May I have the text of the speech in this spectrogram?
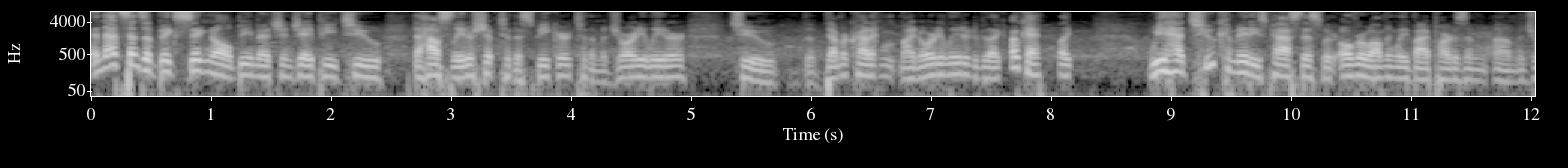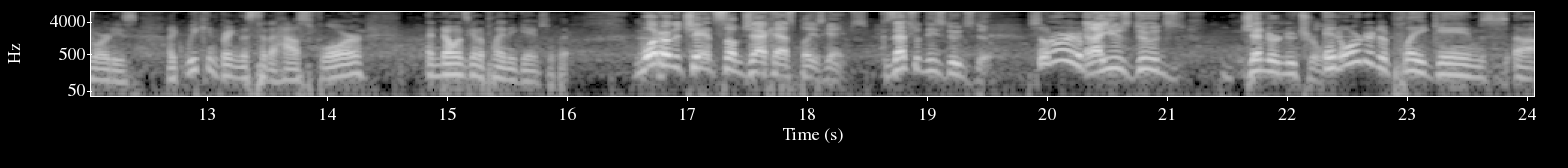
and that sends a big signal, B. Mitch and JP, to the House leadership, to the Speaker, to the Majority Leader, to the Democratic Minority Leader, to be like, okay, like we had two committees pass this with overwhelmingly bipartisan uh, majorities. Like we can bring this to the House floor, and no one's going to play any games with it. What are the chances some jackass plays games? Because that's what these dudes do. So in order to And I use dudes gender neutrally. in order to play games uh,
